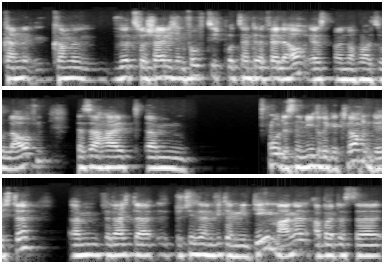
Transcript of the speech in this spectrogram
kann, kann, wird es wahrscheinlich in 50 Prozent der Fälle auch erstmal nochmal so laufen, dass er halt, ähm, oh, das ist eine niedrige Knochendichte. Ähm, vielleicht da besteht ein Vitamin D-Mangel, aber dass da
